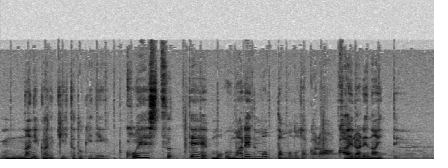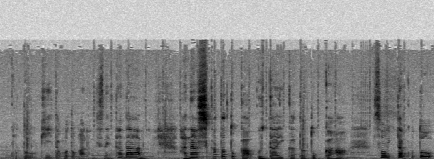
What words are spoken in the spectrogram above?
何かに聞いた時に声質ってもう生まれ持ったものだから変えられないっていう。ことを聞いたことがあるんですね。ただ話し方とか歌い方とかそういったこと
